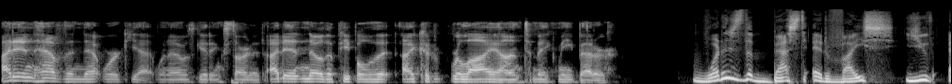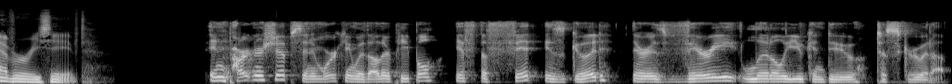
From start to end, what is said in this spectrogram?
I didn't have the network yet when I was getting started. I didn't know the people that I could rely on to make me better. What is the best advice you've ever received? in partnerships and in working with other people, if the fit is good, there is very little you can do to screw it up.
